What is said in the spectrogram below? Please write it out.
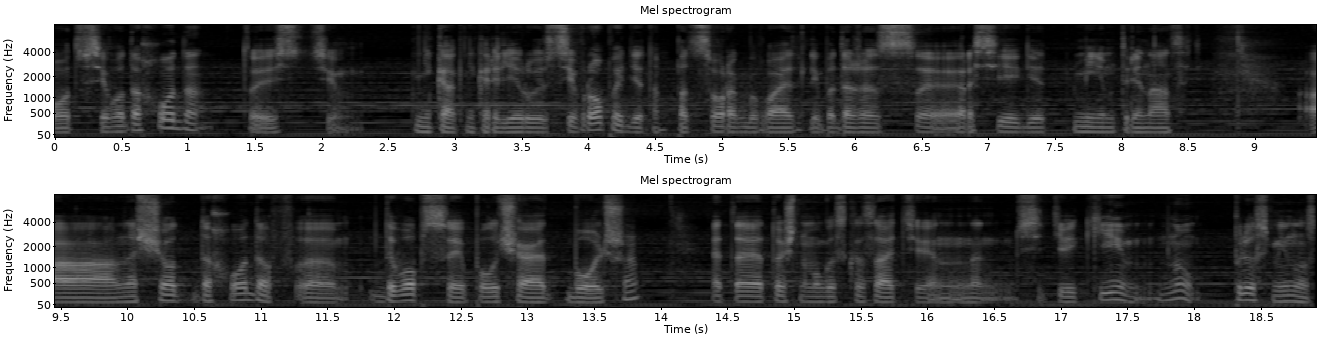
от всего дохода, то есть никак не коррелирует с Европой, где там под 40 бывает, либо даже с э, Россией, где минимум 13. А насчет доходов, э, девопсы получают больше, это я точно могу сказать. Сетевики, ну, плюс-минус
